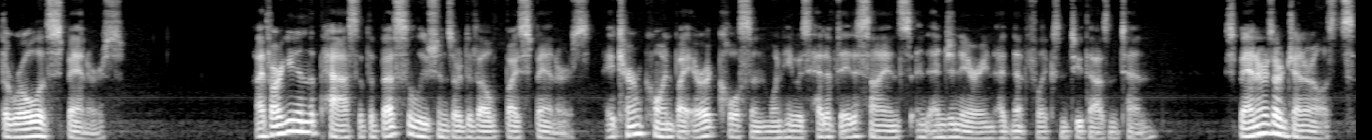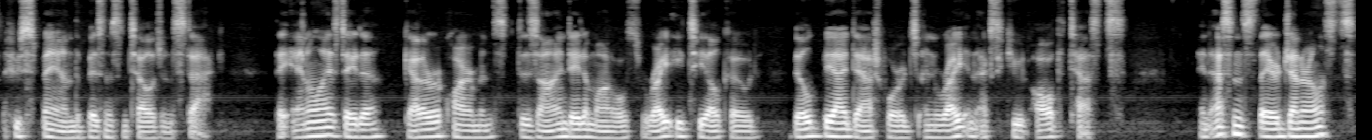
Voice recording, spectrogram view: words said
The role of spanners. I've argued in the past that the best solutions are developed by spanners, a term coined by Eric Colson when he was head of data science and engineering at Netflix in 2010. Spanners are generalists who span the business intelligence stack. They analyze data, gather requirements, design data models, write ETL code, build BI dashboards, and write and execute all the tests. In essence, they are generalists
